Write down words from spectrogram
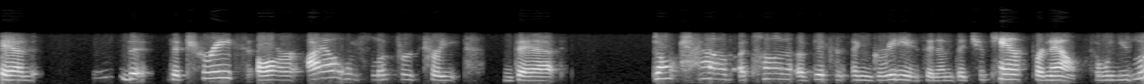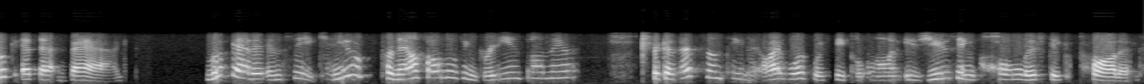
And the the treats are I always look for treats that don't have a ton of different ingredients in them that you can't pronounce. So when you look at that bag, look at it and see, can you pronounce all those ingredients on there? Because that's something that I work with people on is using holistic products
